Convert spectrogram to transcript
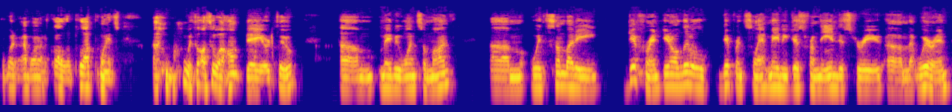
What I want to call it plot points with also a hump day or two, um, maybe once a month, um, with somebody different, you know, a little different slant, maybe just from the industry um, that we're in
